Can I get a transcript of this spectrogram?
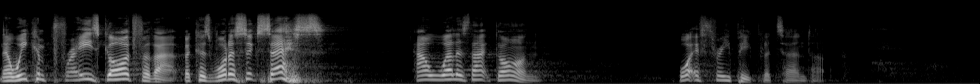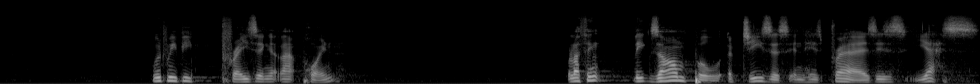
Now, we can praise God for that because what a success! How well has that gone? What if three people had turned up? Would we be praising at that point? Well, I think the example of Jesus in his prayers is yes.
